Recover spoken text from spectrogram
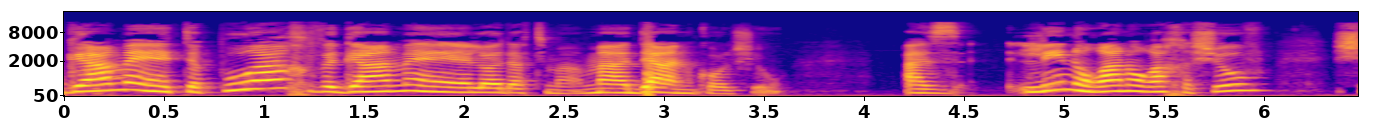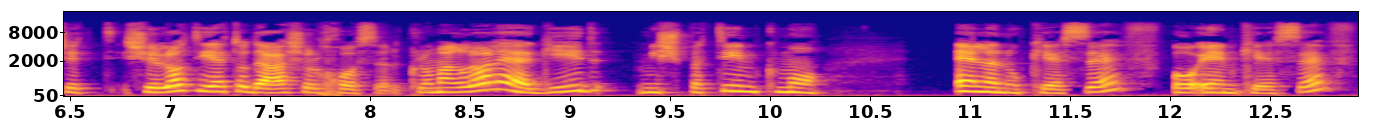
גם uh, תפוח וגם, uh, לא יודעת מה, מעדן כלשהו? אז לי נורא נורא חשוב ש... שלא תהיה תודעה של חוסר. כלומר, לא להגיד משפטים כמו אין לנו כסף, או אין כסף,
